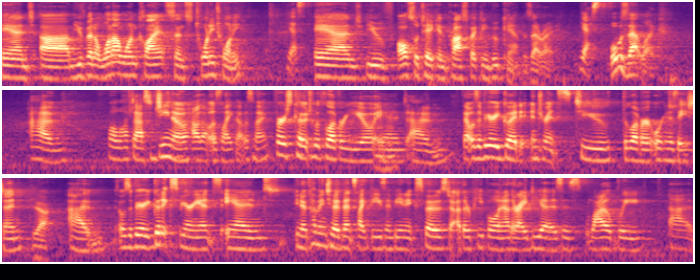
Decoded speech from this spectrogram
And um, you've been a one on one client since 2020. Yes. And you've also taken prospecting boot camp, is that right? Yes. What was that like? Um, well, we'll have to ask Gino how that was like. That was my first coach with Glover U, mm-hmm. and um, that was a very good entrance to the Glover organization. Yeah. Um, it was a very good experience, and you know, coming to events like these and being exposed to other people and other ideas is wildly um,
